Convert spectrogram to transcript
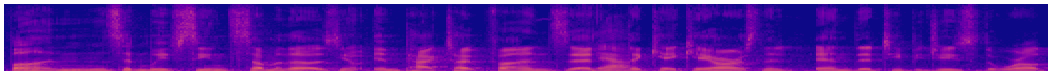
funds, and we've seen some of those, you know, impact type funds that Yeah. the KKRs and the, and the TPGs of the world,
